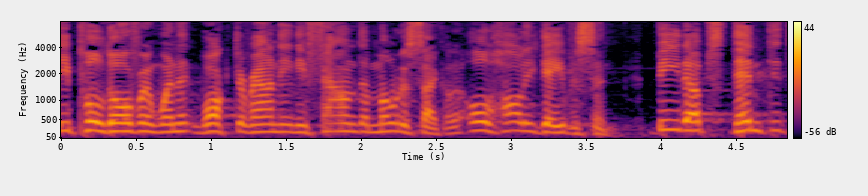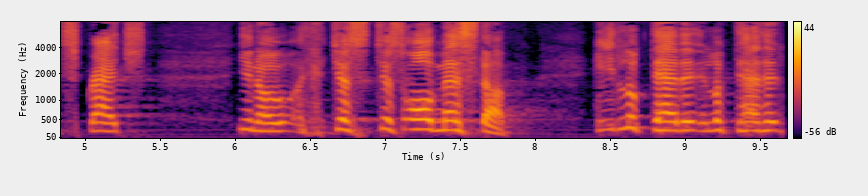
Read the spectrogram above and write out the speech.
He pulled over and went and walked around and he found a motorcycle, an old Harley Davidson, beat up, dented, scratched, you know, just, just all messed up. He looked at it and looked at it.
